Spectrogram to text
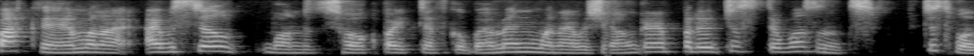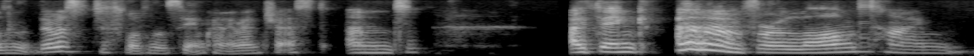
back then, when I, I was still wanted to talk about difficult women when I was younger, but it just there wasn't just wasn't there was just wasn't the same kind of interest. And I think for a long time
